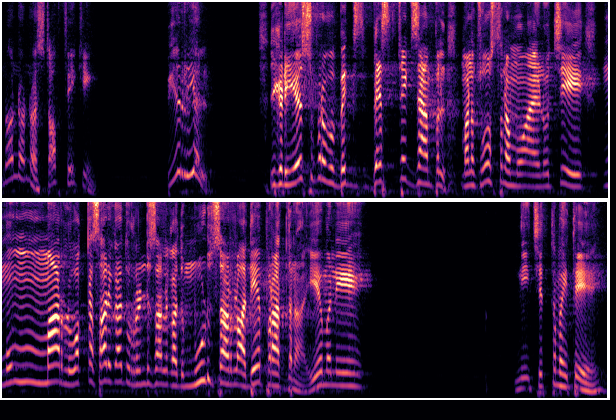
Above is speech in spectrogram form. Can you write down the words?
No no no stop faking be real ఇక్కడ యేసుప్రభు బెస్ట్ ఎగ్జాంపుల్ మనం చూస్తున్నాము. ఆయన వచ్చి ముమ్మార్లు ఒక్కసారి కాదు రెండు సార్లు కాదు మూడు సార్లు అదే ప్రార్థన. ఏమని? నీ చిత్తమైతే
